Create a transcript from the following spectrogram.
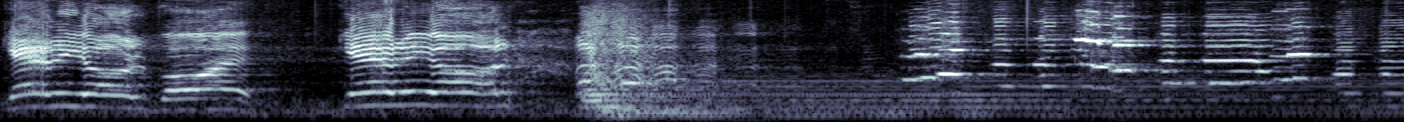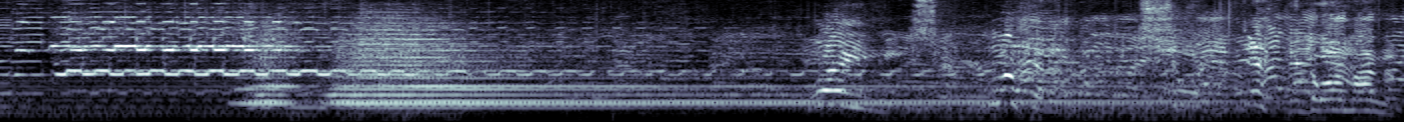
Carry on, boy. Carry on. Blimey. Look at him. Sure death to go among them.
